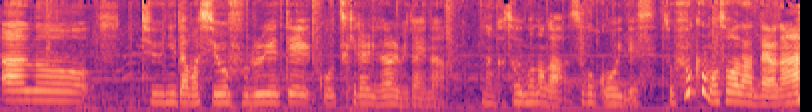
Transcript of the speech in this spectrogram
あの中二魂を震えてこうつけられるようになるみたいな。なんかそういうものがすごく多いです。そう、服もそうなんだよな。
